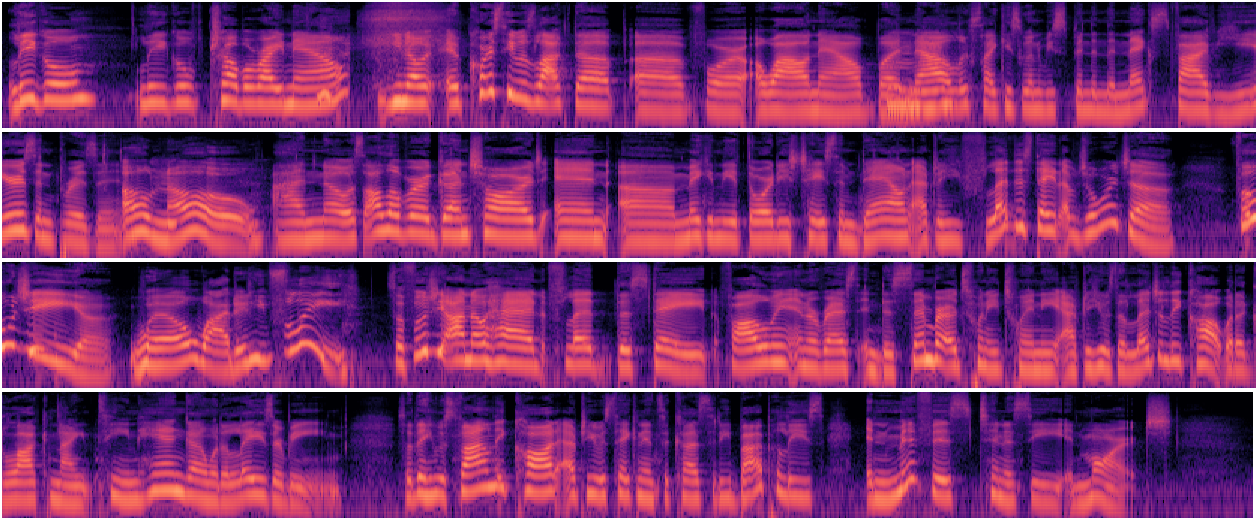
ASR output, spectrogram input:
legal legal trouble right now. you know, of course, he was locked up uh, for a while now, but mm-hmm. now it looks like he's going to be spending the next five years in prison. Oh, no. I know. It's all over a gun charge and uh, making the authorities chase him down after he fled the state of Georgia. Foogi. Well, why did he flee? So Foogiano had fled the state following an arrest in December of 2020 after he was allegedly caught with a Glock 19 handgun with a laser beam. So then he was finally caught after he was taken into custody by police in Memphis, Tennessee in March.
